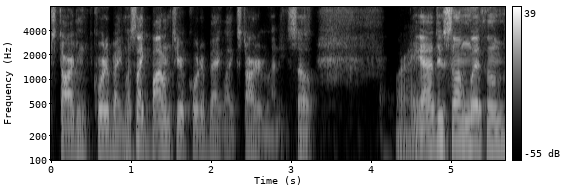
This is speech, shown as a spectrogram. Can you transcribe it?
starting quarterback. It's like bottom tier quarterback like starter money. So Right. you got to do something with them.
